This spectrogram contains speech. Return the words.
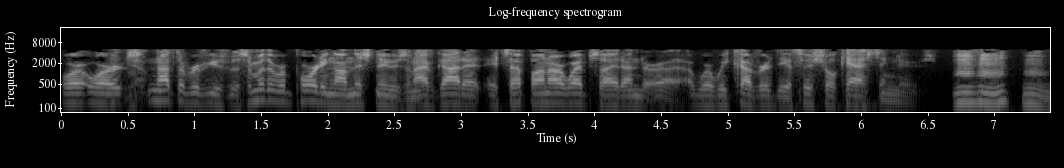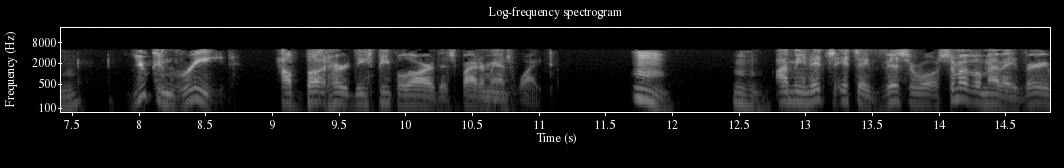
or or Yeah. not the reviews, but some of the reporting on this news, and I've got it. It's up on our website under uh, where we covered the official casting news. mm-hmm, mm-hmm. You can read how butthurt these people are that Spider-Man's white. Mm. Mm-hmm. I mean, it's it's a visceral. Some of them have a very,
